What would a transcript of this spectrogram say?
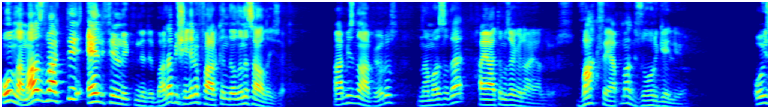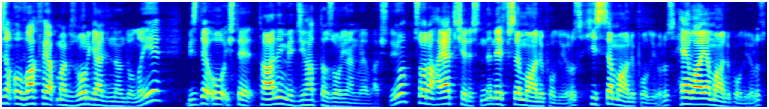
o namaz vakti el freni hükmündedir. Bana bir şeylerin farkındalığını sağlayacak. Ha biz ne yapıyoruz? Namazı da hayatımıza göre ayarlıyoruz. Vakfe yapmak zor geliyor. O yüzden o vakfe yapmak zor geldiğinden dolayı bizde o işte talim ve cihat da zor gelmeye başlıyor. Sonra hayat içerisinde nefse mağlup oluyoruz, hisse mağlup oluyoruz, hevaya mağlup oluyoruz,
